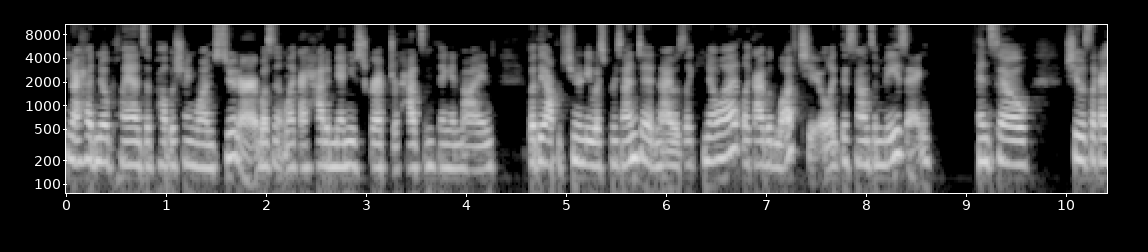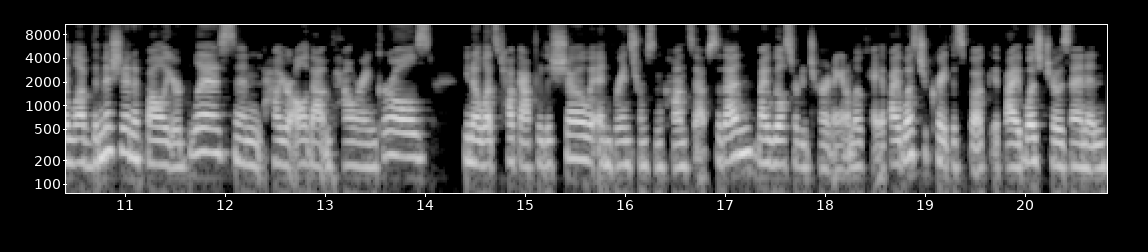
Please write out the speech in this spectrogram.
you know, I had no plans of publishing one sooner. It wasn't like I had a manuscript or had something in mind, but the opportunity was presented. And I was like, you know what? Like, I would love to. Like, this sounds amazing. And so she was like, I love the mission of Follow Your Bliss and how you're all about empowering girls you know, let's talk after the show and brainstorm some concepts. So then my wheel started turning and I'm okay. If I was to create this book, if I was chosen and,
